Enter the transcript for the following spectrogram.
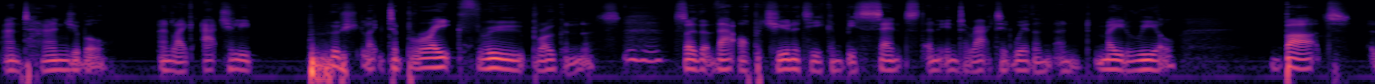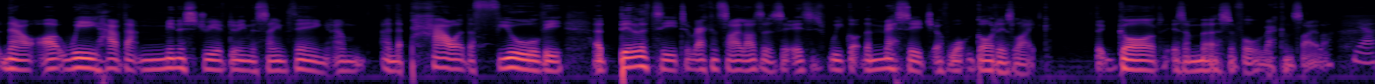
and tangible and like actually push like to break through brokenness so that that opportunity can be sensed and interacted with and, and made real. But now uh, we have that ministry of doing the same thing and and the power the fuel the ability to reconcile others is we've got the message of what God is like that God is a merciful reconciler. Yeah.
